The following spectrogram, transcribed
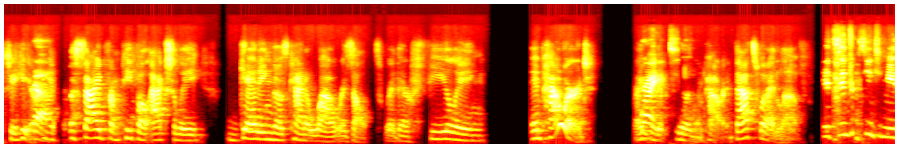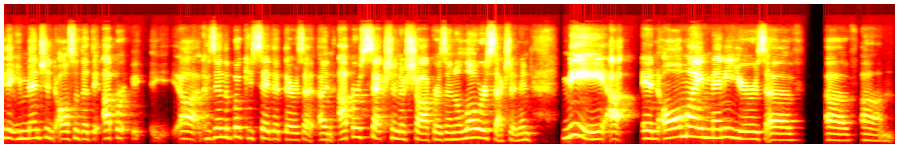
to hear. Yeah. you know, aside from people actually getting those kind of wow results where they're feeling empowered right, right. feeling empowered. That's what i love. It's interesting to me that you mentioned also that the upper because uh, in the book you say that there's a, an upper section of chakras and a lower section. And me uh, in all my many years of of um,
